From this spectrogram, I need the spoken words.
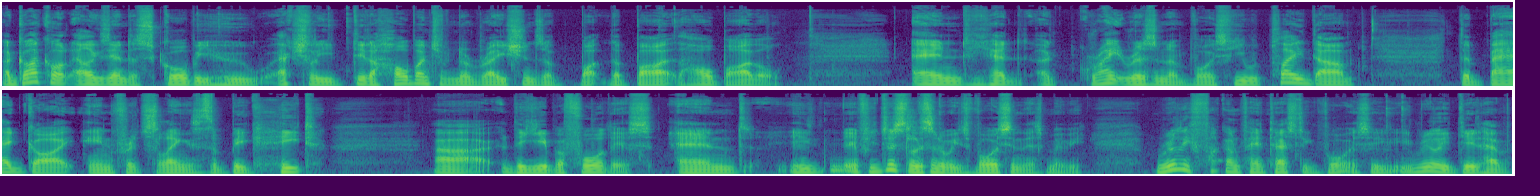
a guy called Alexander Scourby who actually did a whole bunch of narrations of the the whole Bible, and he had a great resonant voice. He played um, the bad guy in Fritz Lang's The Big Heat uh, the year before this, and he, if you just listen to his voice in this movie, really fucking fantastic voice. He, he really did have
